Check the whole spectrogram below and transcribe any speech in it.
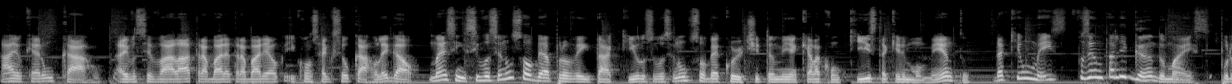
Ah, eu quero um carro. Aí você vai lá, trabalha, trabalha e consegue o seu carro. Legal. Mas assim, se você não souber aproveitar aquilo, se você não souber curtir também aquela conquista, aquele momento, daqui um mês você não tá ligando mais por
